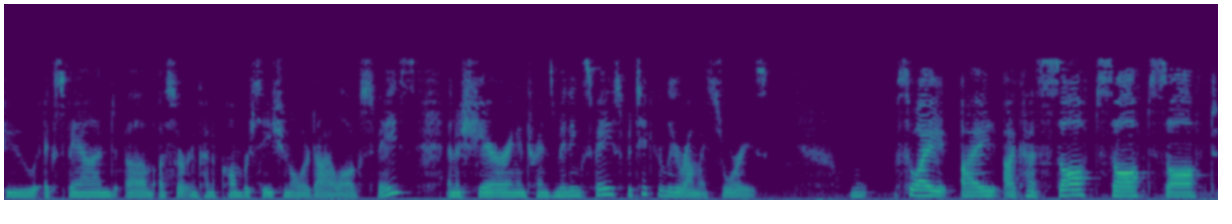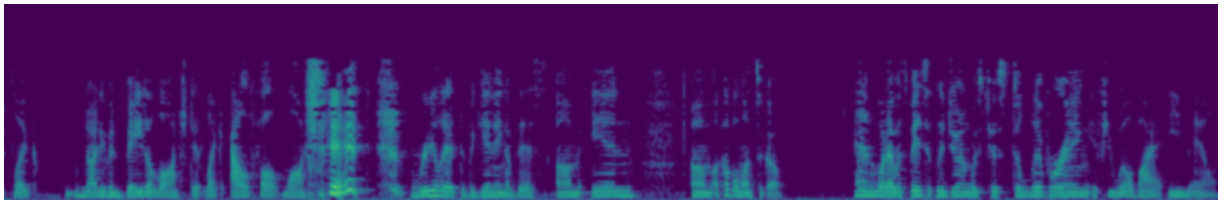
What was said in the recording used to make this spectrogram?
to expand um, a certain kind of conversational or dialogue space and a sharing and transmitting space, particularly around my stories so I I I kind of soft, soft, soft, like not even beta launched it, like alpha launched it, really at the beginning of this, um, in um, a couple months ago. And what I was basically doing was just delivering, if you will, via email.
